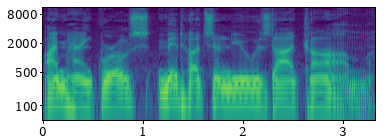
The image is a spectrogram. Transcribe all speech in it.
I'm Hank Gross, MidHudsonNews.com.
